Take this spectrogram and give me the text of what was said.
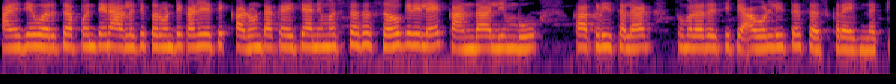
आणि जे वरचं आपण ते नारळाचे करवंटे काढलेले ते काढून टाकायचे. आणि मस्त असं सर्व केलेलं आहे कांदा लिंबू काकडी सलाड. तुम्हाला रेसिपी आवडली तर सबस्क्राईब नक्की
